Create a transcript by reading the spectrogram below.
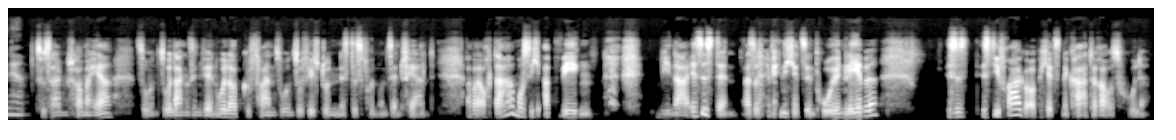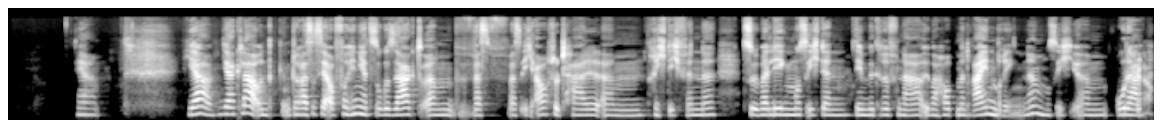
Ja. Zu sagen, schau mal her, so und so lange sind wir in Urlaub gefahren, so und so viele Stunden ist es von uns entfernt. Aber auch da muss ich abwägen, wie nah ist es denn? Also wenn ich jetzt in Polen lebe, ist es, ist die Frage, ob ich jetzt eine Karte raushole. Ja. Ja, ja klar. Und du hast es ja auch vorhin jetzt so gesagt, ähm, was, was ich auch total ähm, richtig finde, zu überlegen, muss ich denn den Begriff nah überhaupt mit reinbringen? Ne? Muss ich ähm, oder genau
